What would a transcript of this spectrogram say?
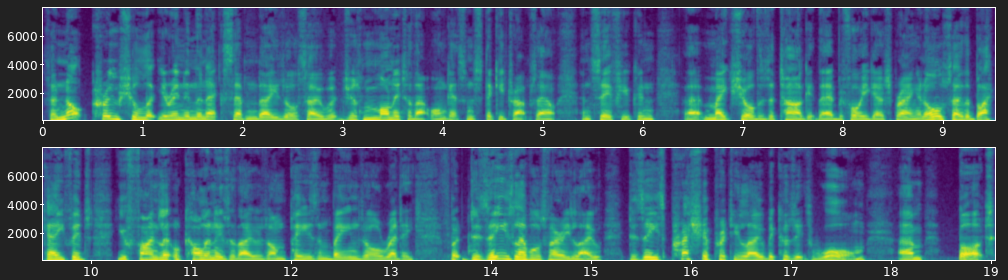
So not crucial that you're in in the next seven days or so, but just monitor that one, get some sticky traps out and see if you can uh, make sure there's a target there before you go spraying. And also the black aphids, you find little colonies of those on peas and beans already. But disease levels very low, disease pressure pretty low because it's warm. Um, but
